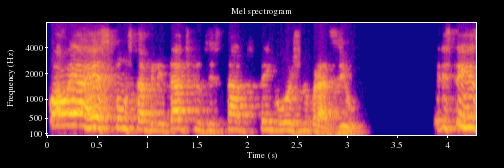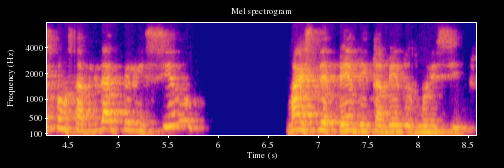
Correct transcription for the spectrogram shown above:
qual é a responsabilidade que os estados têm hoje no Brasil? Eles têm responsabilidade pelo ensino, mas dependem também dos municípios.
